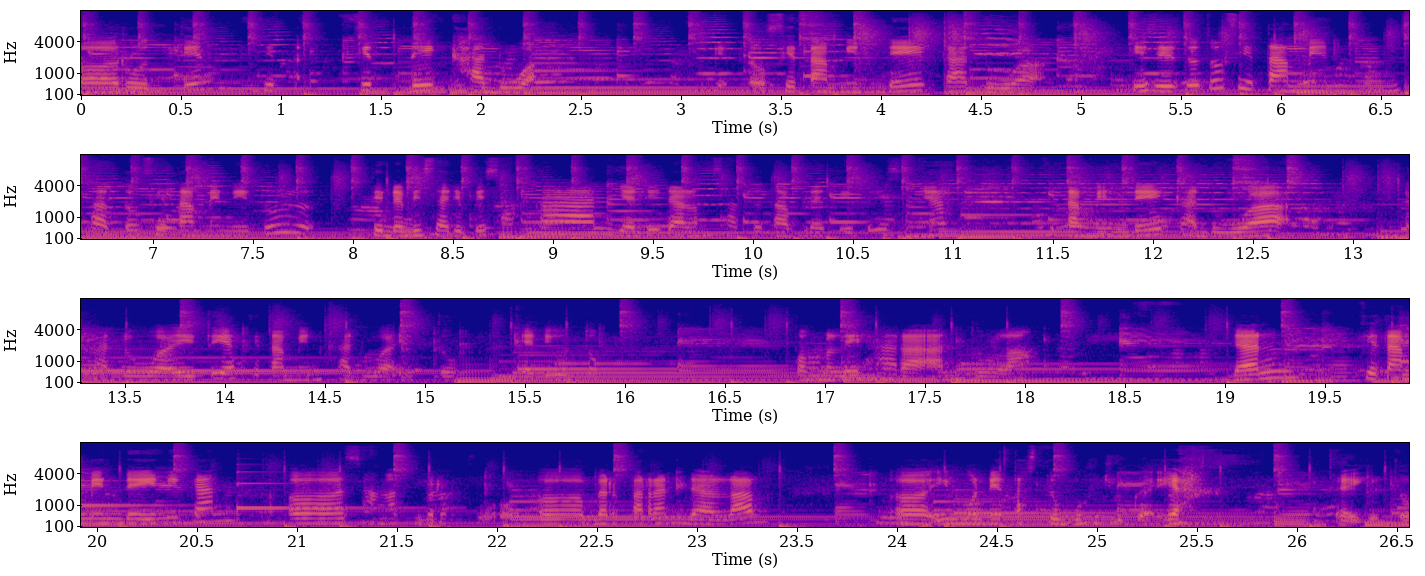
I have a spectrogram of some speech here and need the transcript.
uh, rutin vit, D K2 gitu vitamin D K2 di situ tuh vitamin satu vitamin itu tidak bisa dipisahkan. Jadi dalam satu tablet itu isinya vitamin D K2 K2 itu ya vitamin K2 itu. Jadi untuk pemeliharaan tulang. Dan vitamin D ini kan uh, sangat ber, uh, berperan dalam uh, imunitas tubuh juga ya. Kayak gitu.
